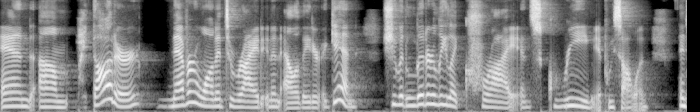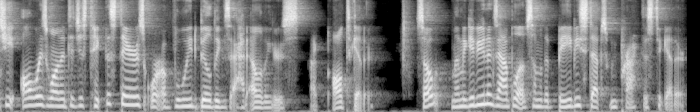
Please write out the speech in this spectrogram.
And um, my daughter never wanted to ride in an elevator again. She would literally like cry and scream if we saw one. And she always wanted to just take the stairs or avoid buildings that had elevators like altogether. So let me give you an example of some of the baby steps we practiced together.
